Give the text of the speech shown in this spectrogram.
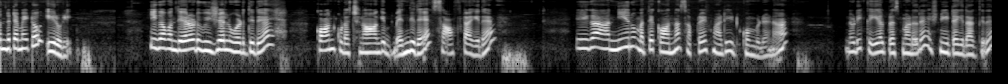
ಒಂದು ಟೊಮೆಟೊ, ಈರುಳ್ಳಿ. ಈಗ ಒಂದೆರಡು ವಿಷಲ್ ಹೊಡೆದಿದೆ ಕಾರ್ನ್ ಕೂಡ ಚೆನ್ನಾಗಿ ಬೆಂದಿದೆ ಸಾಫ್ಟಾಗಿದೆ ಈಗ ನೀರು ಮತ್ತು ಕಾರ್ನ್ನ ಸಪ್ರೇಟ್ ಮಾಡಿ ಇಟ್ಕೊಂಡ್ಬಿಡೋಣ. ನೋಡಿ, ಕೈಯಲ್ಲಿ ಪ್ರೆಸ್ ಮಾಡಿದ್ರೆ ಎಷ್ಟು ನೀಟಾಗಿ ಇದಾಗ್ತಿದೆ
